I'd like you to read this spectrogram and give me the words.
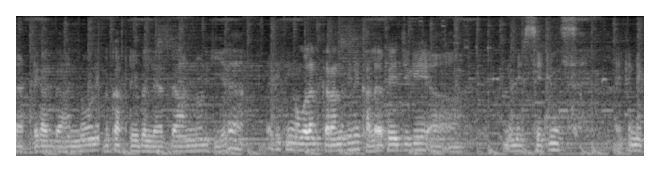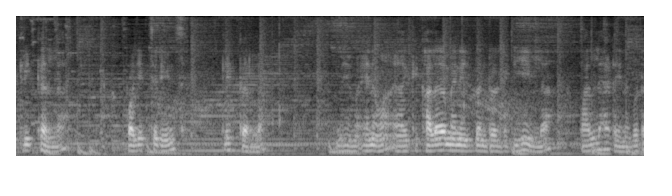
ලට්ට එකක් දාන්න ඕන ලුකක් ටේබල්ලයක් දාන්න ඕන කියලා. ඇතිතින් ඔගලන් කරන්න තින කල පේජ්ගේ මෙ සෙටින්ස් එකම කලික් කරලා ප්‍රොජෙක්් සටින්ස් කලික් කරලා මෙම එනවා. ඇක කල මැනෙජ්බන්ටල්ට ගිහිල්ලා පල්ල හැට එනකොට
